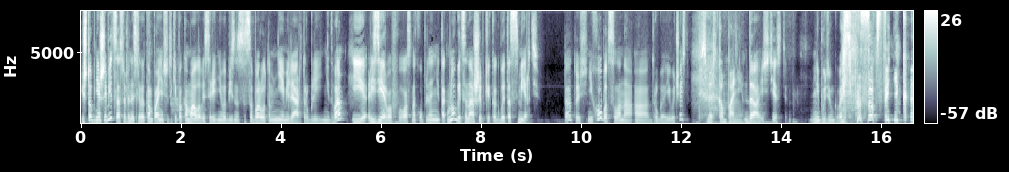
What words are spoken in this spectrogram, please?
И чтобы не ошибиться, особенно если вы компания все-таки пока малого и среднего бизнеса с оборотом не миллиард рублей, не два, и резервов у вас накоплено не так много, много, и цена ошибки как бы это смерть. Да? То есть не хобот слона, а другая его часть. Смерть компании. Да, естественно. Не будем говорить про собственника.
